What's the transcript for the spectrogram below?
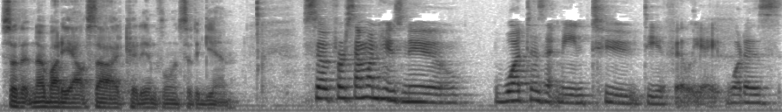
so that nobody outside could influence it again. So for someone who's new, what does it mean to deaffiliate? What is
